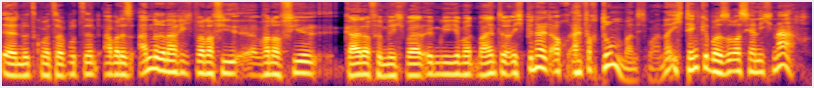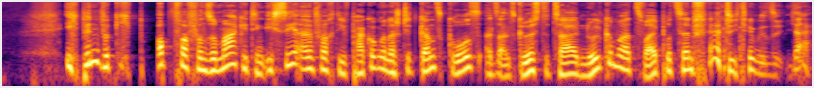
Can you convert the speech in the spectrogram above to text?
Äh, 0,2% Aber das andere Nachricht war noch viel, war noch viel geiler für mich, weil irgendwie jemand meinte, und ich bin halt auch einfach dumm manchmal. Ne? Ich denke über sowas ja nicht nach ich bin wirklich Opfer von so Marketing. Ich sehe einfach die Packung und da steht ganz groß, also als größte Zahl 0,2% Fett. Ich denke mir so, ja,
